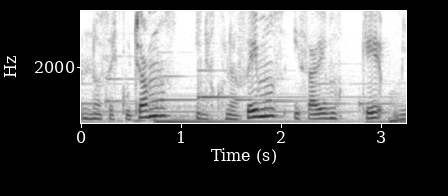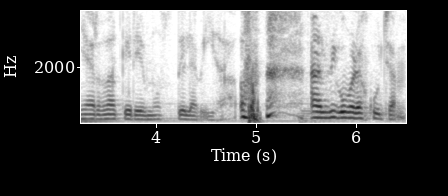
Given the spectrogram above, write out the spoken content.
nos escuchamos y nos conocemos y sabemos qué mierda queremos de la vida. así como lo escuchan.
